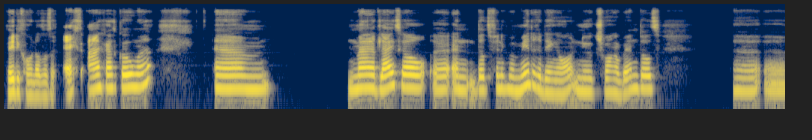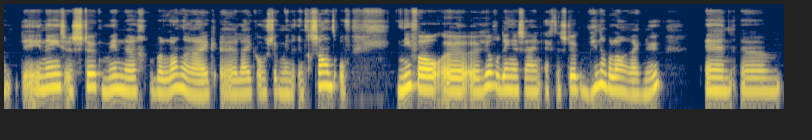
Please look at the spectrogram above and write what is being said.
weet ik gewoon dat het er echt aan gaat komen. Um, maar het lijkt wel, uh, en dat vind ik met meerdere dingen hoor, nu ik zwanger ben, dat uh, ineens een stuk minder belangrijk lijken of een stuk minder interessant. Of in ieder geval, heel veel dingen zijn echt een stuk minder belangrijk nu. En um,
